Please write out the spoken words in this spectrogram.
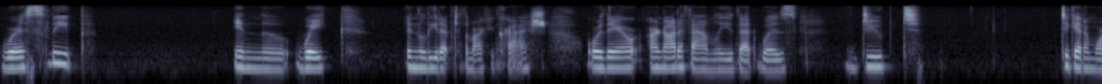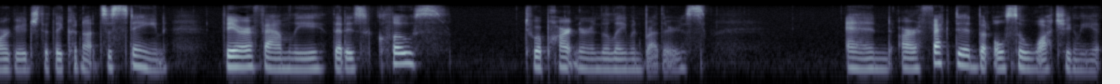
were asleep in the wake in the lead up to the market crash, or they are not a family that was duped to get a mortgage that they could not sustain. They are a family that is close to a partner in the Lehman Brothers and are affected but also watching the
